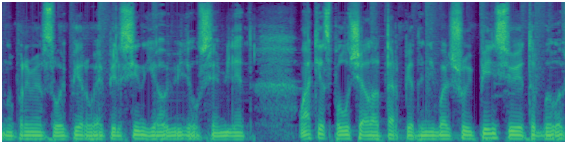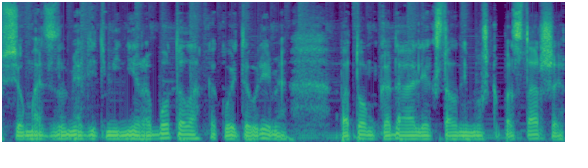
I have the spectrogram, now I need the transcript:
например, свой первый апельсин я увидел в 7 лет. Отец получал от торпеды небольшую пенсию. Это было все. Мать с двумя детьми не работала какое-то время. Потом, когда Олег стал немножко постарше,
